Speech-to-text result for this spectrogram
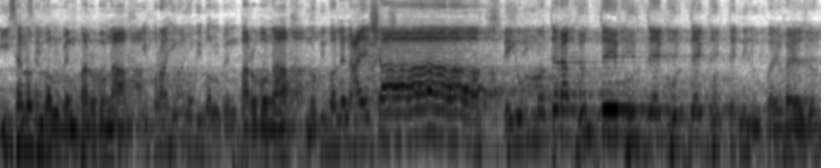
ঈসা নবী বলবেন, পারব না। ইব্রাহিম নবী বলবেন, পারব না। নবী বলেন, আয়েশা, এই উম্মতেরা ঘুরতে ঘুরতে ঘুরতে ঘুরতে নিরুপায় হয়ে যাবে।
